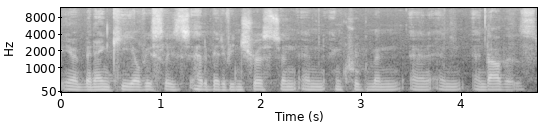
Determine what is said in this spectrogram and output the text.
you know, Bernanke obviously has had a bit of interest, and, and, and Krugman and, and, and others.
